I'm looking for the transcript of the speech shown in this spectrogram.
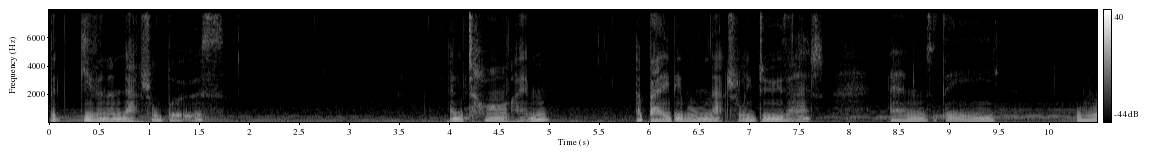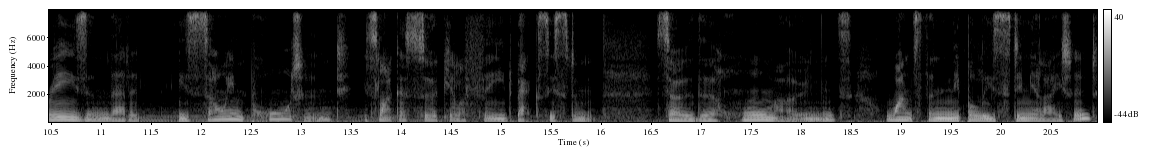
but given a natural birth and time, a baby will naturally do that. And the reason that it is so important, it's like a circular feedback system. So the hormones, once the nipple is stimulated,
